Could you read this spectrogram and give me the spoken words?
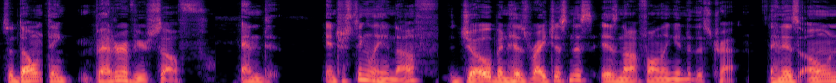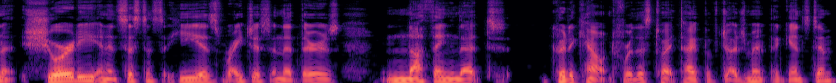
So don't think better of yourself. And interestingly enough, Job and his righteousness is not falling into this trap. And his own surety and insistence that he is righteous and that there's nothing that could account for this ty- type of judgment against him,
